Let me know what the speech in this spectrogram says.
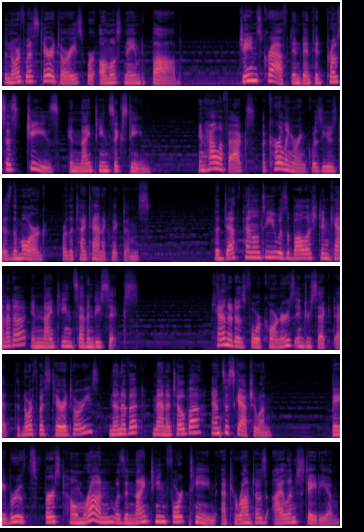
the Northwest Territories were almost named Bob. James Kraft invented processed cheese in 1916. In Halifax, a curling rink was used as the morgue for the Titanic victims. The death penalty was abolished in Canada in 1976. Canada's four corners intersect at the Northwest Territories, Nunavut, Manitoba, and Saskatchewan. Babe Ruth's first home run was in 1914 at Toronto's Island Stadium.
